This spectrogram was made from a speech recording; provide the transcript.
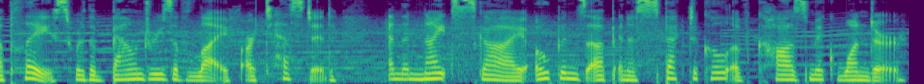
a place where the boundaries of life are tested and the night sky opens up in a spectacle of cosmic wonder.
